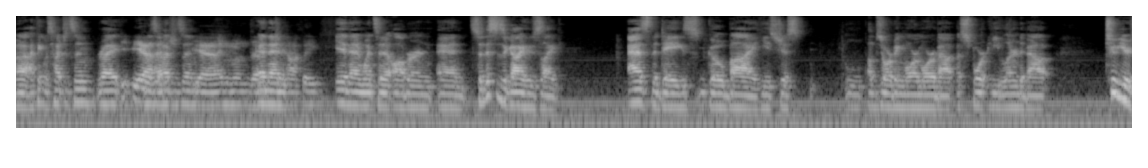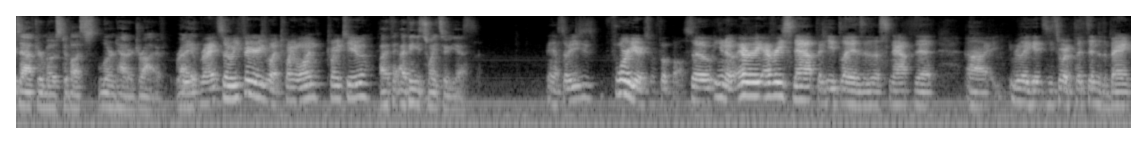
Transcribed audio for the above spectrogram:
Uh, I think it was Hutchinson, right? Yeah, was it Hutchinson? Yeah, in the and then League. and then went to Auburn, and so this is a guy who's like, as the days go by, he's just absorbing more and more about a sport he learned about two years after most of us learned how to drive, right? Yeah, right. So you figure he's what 21, 22? I think I think he's twenty two. Yeah. Yeah. So he's four years of football. So you know every every snap that he plays is a snap that uh, really gets he sort of puts into the bank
